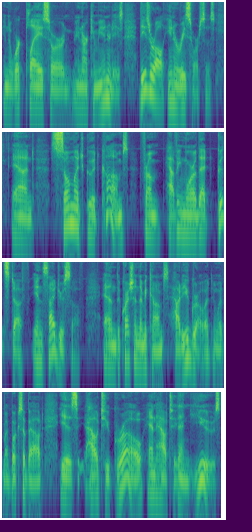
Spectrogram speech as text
in the workplace or in our communities, these are all inner resources. And so much good comes from having more of that good stuff inside yourself. And the question then becomes how do you grow it? And what my book's about is how to grow and how to then use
